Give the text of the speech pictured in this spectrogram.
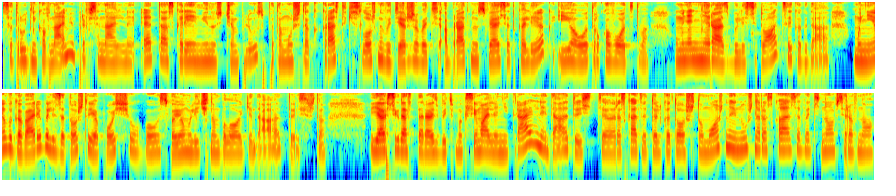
сотрудников нами профессиональный — это скорее минус, чем плюс, потому что как раз-таки сложно выдерживать обратную связь от коллег и от руководства. У меня не раз были ситуации, когда мне выговаривали за то, что я пощу в своем личном блоге, да, то есть что я всегда стараюсь быть максимально нейтральной, да, то есть э, рассказывать только то, что можно и нужно рассказывать, но все равно.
